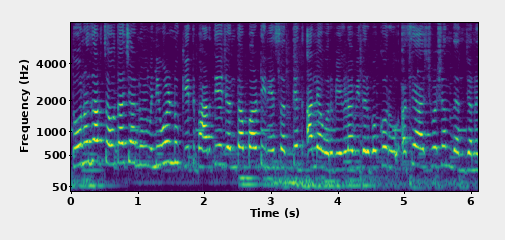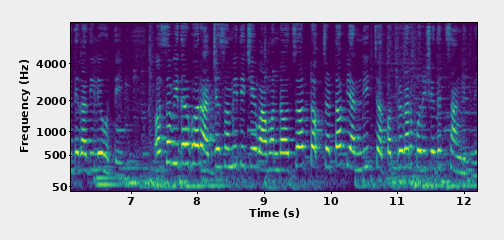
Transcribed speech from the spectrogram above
दोन हजार चौदाच्या निवडणुकीत भारतीय जनता पार्टीने सत्तेत आल्यावर वेगळा विदर्भ करू असे आश्वासन जन- जनतेला दिले होते. असं विदर्भ राज्य समितीचे वामनराव चटप चटप यांनी च- पत्रकार परिषदेत सांगितले.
